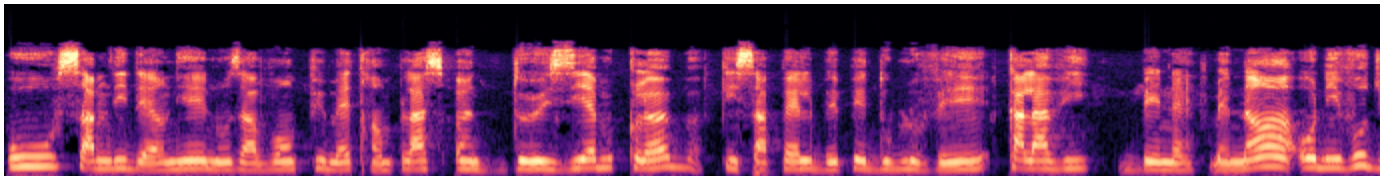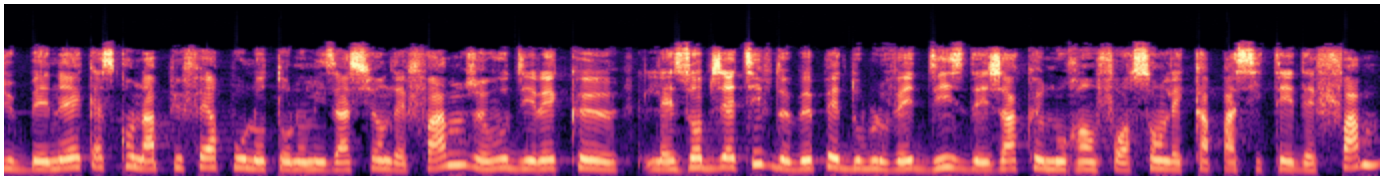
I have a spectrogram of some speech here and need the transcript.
où samedi dernier nous avons pu mettre en place un deuxième club qui s'appelle BPW Calavi Bénin. Maintenant, au niveau du Bénin, qu'est-ce qu'on a pu faire pour l'autonomisation des femmes? Je vous dirais que les objectifs de BPW disent déjà que nous renforçons les capacités des femmes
